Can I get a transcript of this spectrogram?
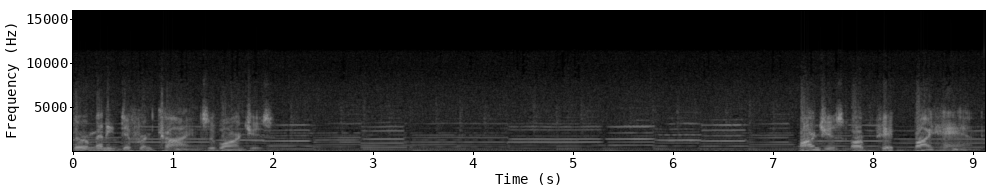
There are many different kinds of oranges. Oranges are picked by hand.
